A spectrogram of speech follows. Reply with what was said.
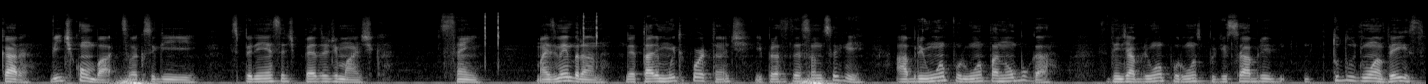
Cara, 20 combates, você vai conseguir experiência de pedra de mágica. 100. Mas lembrando, detalhe muito importante, e presta atenção nisso aqui. Abre uma por uma para não bugar. Você tem de abrir uma por uma, porque se abrir tudo de uma vez,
